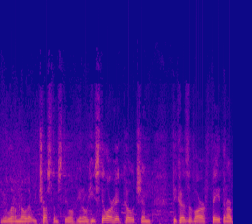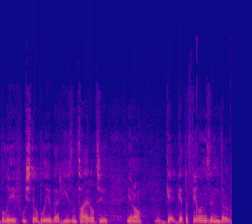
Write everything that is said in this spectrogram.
you know, let him know that we trust him still. You know, he's still our head coach, and because of our faith and our belief, we still believe that he's entitled to, you know, get get the feelings and the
